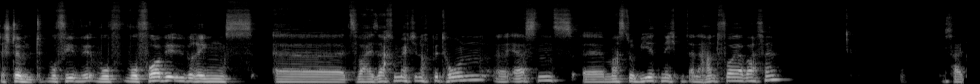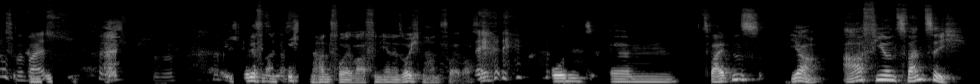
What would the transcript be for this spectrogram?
Das stimmt. Wofür wir, wo, wovor wir übrigens äh, zwei Sachen möchte ich noch betonen. Äh, erstens, äh, masturbiert nicht mit einer Handfeuerwaffe. Das halt Oh, weiß, vielleicht. äh, ich rede von einer echten Handfeuerwaffe, nicht einer solchen Handfeuerwaffe. Und ähm, zweitens, ja, A24.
